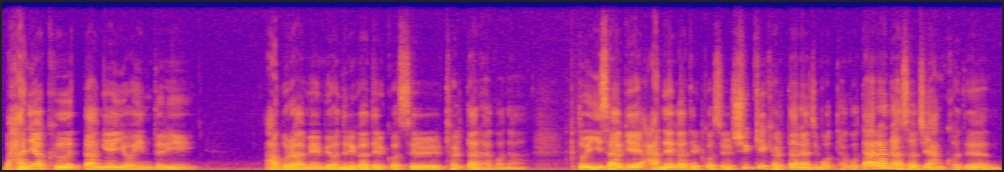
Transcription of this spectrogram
만약 그 땅의 여인들이 아브라함의 며느리가 될 것을 결단하거나 또 이삭의 아내가 될 것을 쉽게 결단하지 못하고 따라 나서지 않거든.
